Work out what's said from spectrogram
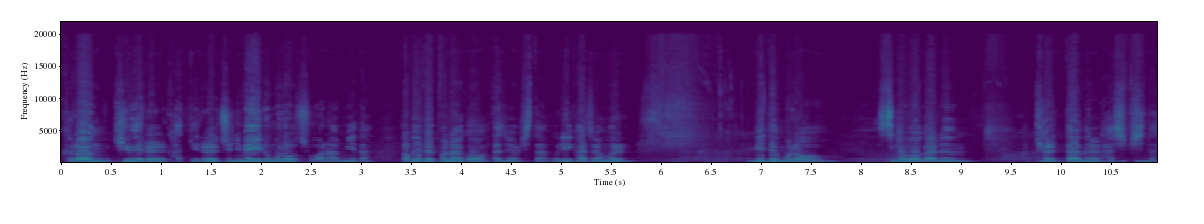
그런 기회를 갖기를 주님의 이름으로 축원합니다. 한번 예배 번하고 다짐합시다. 우리 가정을 믿음으로 세워가는 결단을 하십시다.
